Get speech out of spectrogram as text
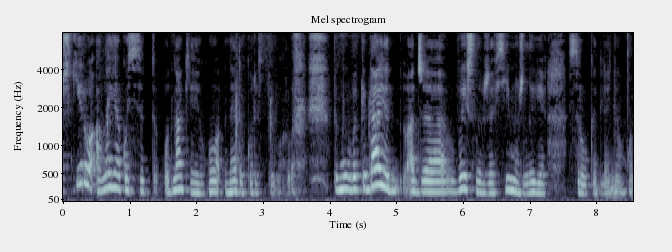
шкіру, але якось от, однак я його не докористувала. Тому викидаю, адже вийшли вже всі можливі сроки для нього.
